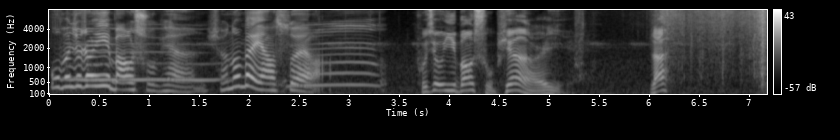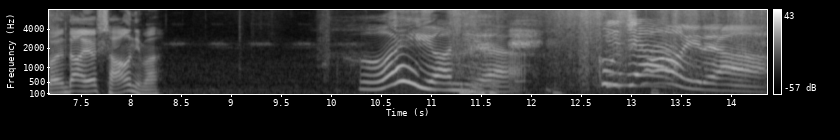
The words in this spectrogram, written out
我们就这一包薯片，全都被压碎了。不就一包薯片而已，来，本大爷赏你们。可以啊，你。够仗义的呀！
